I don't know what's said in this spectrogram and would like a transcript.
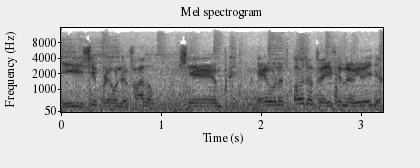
Y siempre es un enfado, siempre. Es una, otra tradición navideña.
